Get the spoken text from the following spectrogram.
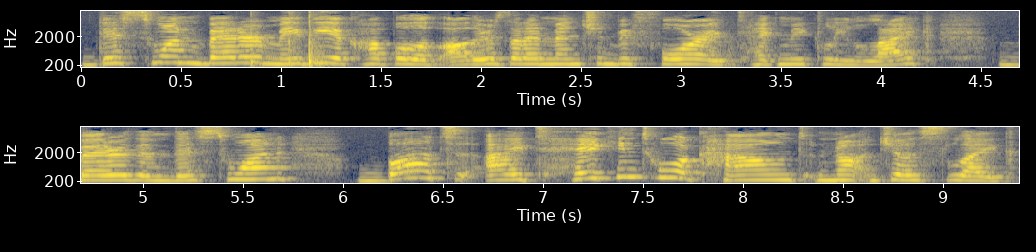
this one better maybe a couple of others that I mentioned before I technically like better than this one but I take into account not just like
